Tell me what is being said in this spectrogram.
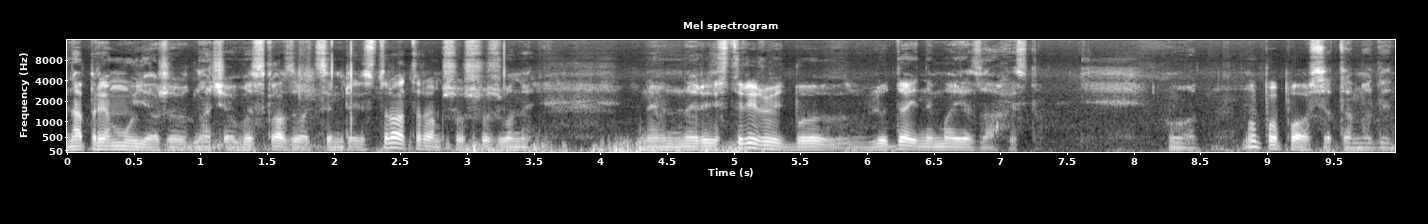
напряму я вже почав висказувати цим реєстраторам, що, що ж вони не, не реєструють, бо в людей немає захисту. От. Ну, попався там один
